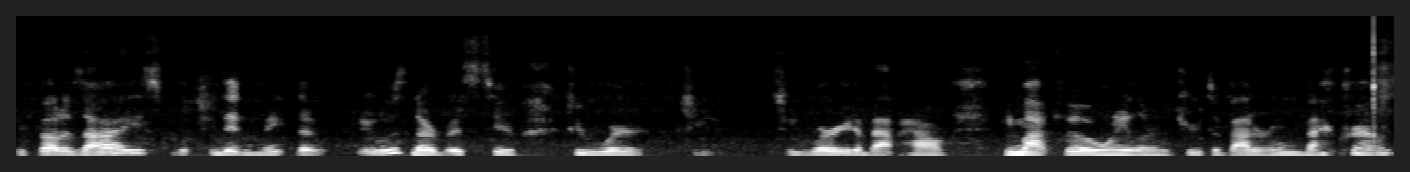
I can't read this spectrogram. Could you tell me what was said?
She felt his eyes, but she didn't meet them. She was nervous too. She were she she worried about how he might feel when he learned the truth about her own background.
